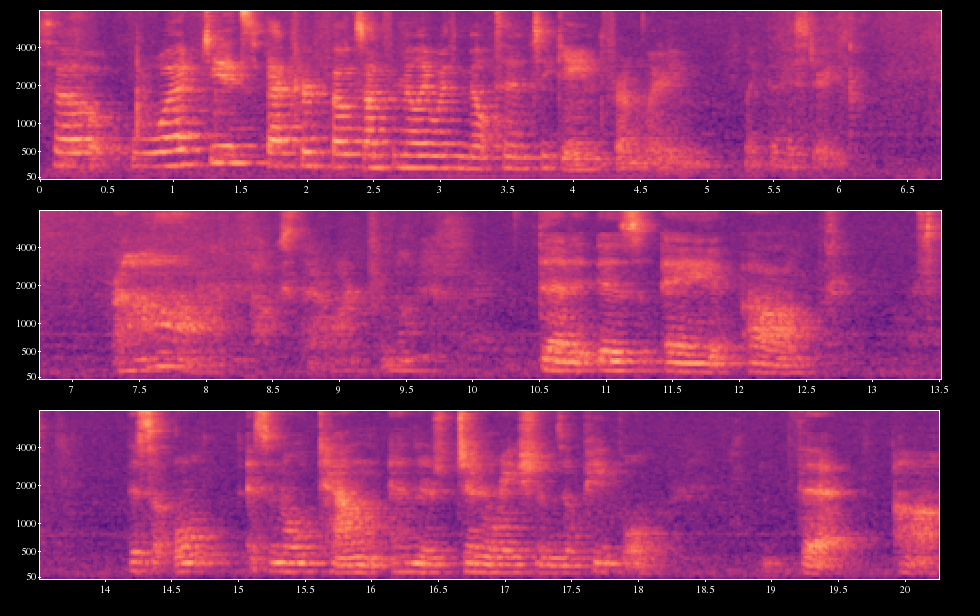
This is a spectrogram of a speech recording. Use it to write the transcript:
So, what do you expect for folks unfamiliar with Milton to gain from learning like the history? Ah, folks that aren't familiar, that it is a, uh, this old, it's an old town and there's generations of people that, uh,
